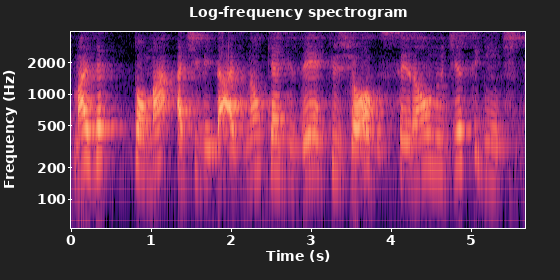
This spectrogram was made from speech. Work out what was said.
Mas retomar atividades não quer dizer que os jogos serão no dia seguinte.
